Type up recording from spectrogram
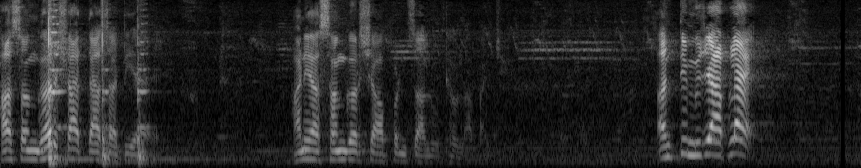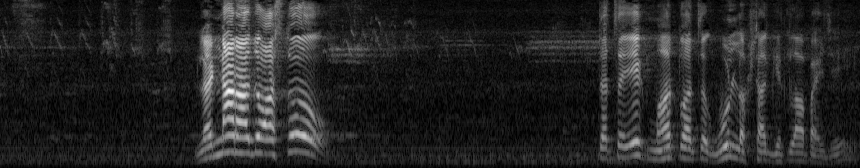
हा संघर्ष हा त्यासाठी आहे. आणि हा संघर्ष आपण चालू ठेवला पाहिजे. अंतिम विजय आपला आहे लढणारा जो असतो त्याचं एक महत्वाचं गुण लक्षात घेतला पाहिजे.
